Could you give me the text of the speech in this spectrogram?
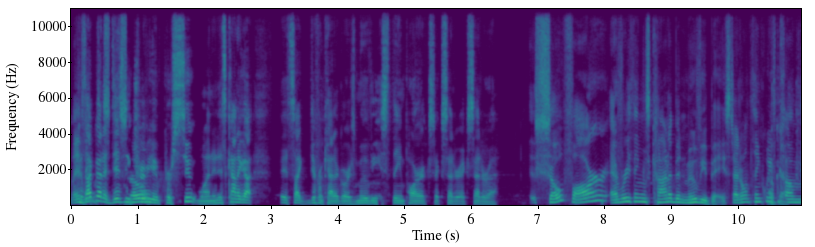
Because I've got a Disney so. Trivia Pursuit one, and it's kind of got it's like different categories: movies, theme parks, et cetera, et cetera. So far, everything's kind of been movie based. I don't think we've Okay. come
